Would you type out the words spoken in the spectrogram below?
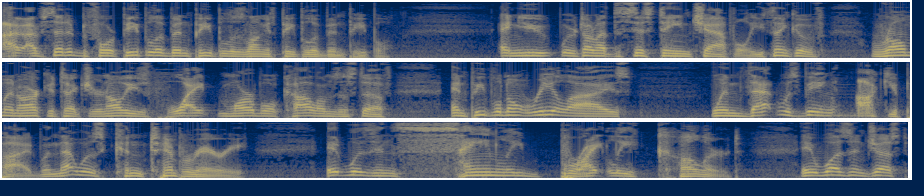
I've said it before people have been people as long as people have been people. And you, we were talking about the Sistine Chapel. You think of Roman architecture and all these white marble columns and stuff, and people don't realize when that was being occupied, when that was contemporary, it was insanely brightly colored. It wasn't just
